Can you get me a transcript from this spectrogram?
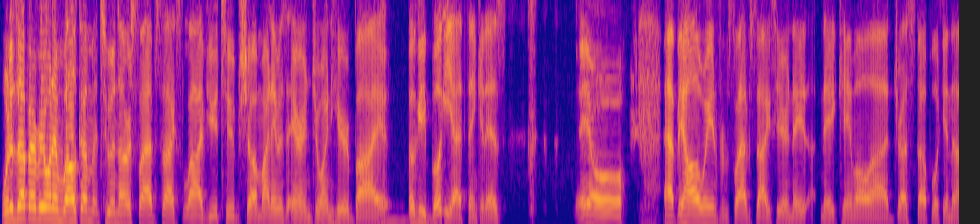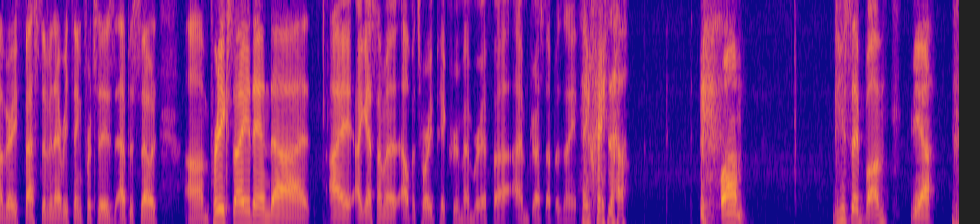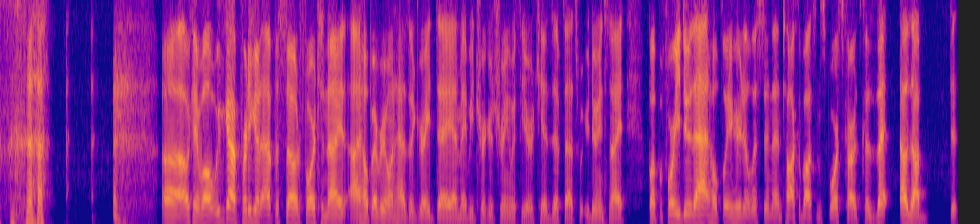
What is up, everyone, and welcome to another Slab Stocks live YouTube show. My name is Aaron, joined here by Oogie Boogie, I think it is. Heyo. Happy Halloween from Slab Stocks here. Nate Nate came all uh, dressed up, looking uh, very festive and everything for today's episode. Um, pretty excited, and uh, I I guess I'm an AlphaTauri pit crew member if uh, I'm dressed up as anything right now. Bum. Do you say bum? Yeah. Uh, okay, well, we've got a pretty good episode for tonight. I hope everyone has a great day and maybe trick or treating with your kids if that's what you're doing tonight. But before you do that, hopefully you're here to listen and talk about some sports cards because that, uh,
